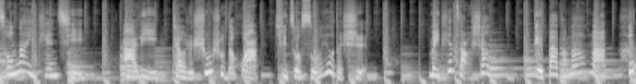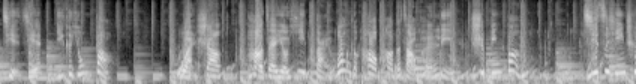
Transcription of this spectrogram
从那一天起，阿丽照着叔叔的话去做所有的事。每天早上，给爸爸妈妈和姐姐一个拥抱。晚上泡在有一百万个泡泡的澡盆里吃冰棒，骑自行车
